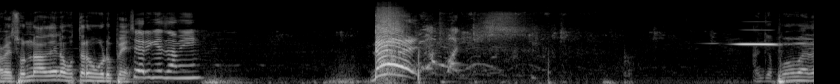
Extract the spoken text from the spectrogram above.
அவன் சொன்னாதே நான் உத்தரவு கொடுப்பேன். சரிங்க சாமி. டேய்! அங்க போவாத.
